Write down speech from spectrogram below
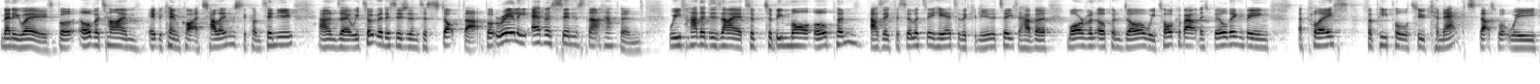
many ways, but over time it became quite a challenge to continue, and uh, we took the decision to stop that. But really, ever since that happened, we've had a desire to, to be more open as a facility here to the community, to have a more of an open door. We talk about this building being a place for people to connect. That's what we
